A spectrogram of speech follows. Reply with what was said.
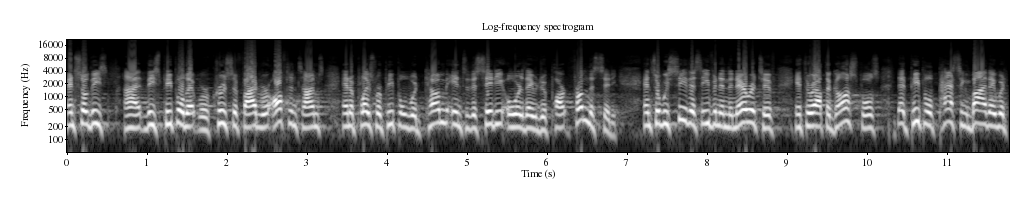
And so these, uh, these people that were crucified were oftentimes in a place where people would come into the city or they would depart from the city. And so we see this even in the narrative and throughout the Gospels that people passing by, they would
